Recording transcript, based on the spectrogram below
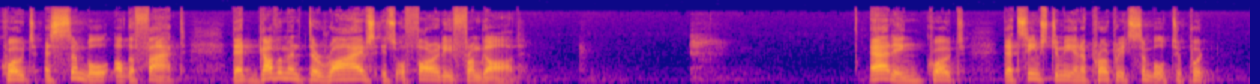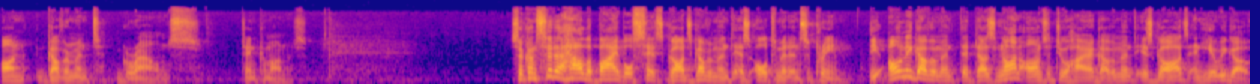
quote, a symbol of the fact that government derives its authority from God. Adding, quote, that seems to me an appropriate symbol to put on government grounds. Ten Commandments. So consider how the Bible sets God's government as ultimate and supreme. The only government that does not answer to a higher government is God's, and here we go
